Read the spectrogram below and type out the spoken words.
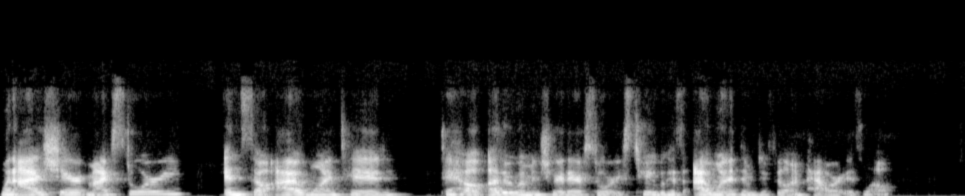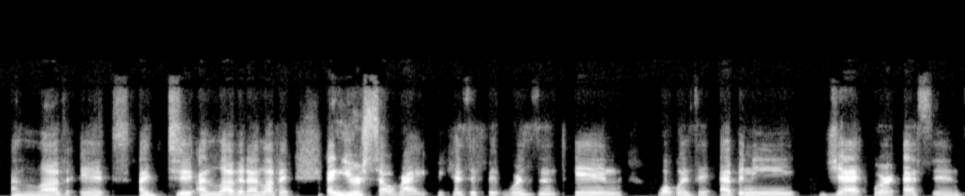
when I shared my story. And so I wanted to help other women share their stories too, because I wanted them to feel empowered as well. I love it. I do. I love it. I love it. And you're so right, because if it wasn't in what was it, Ebony, Jet, or Essence,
